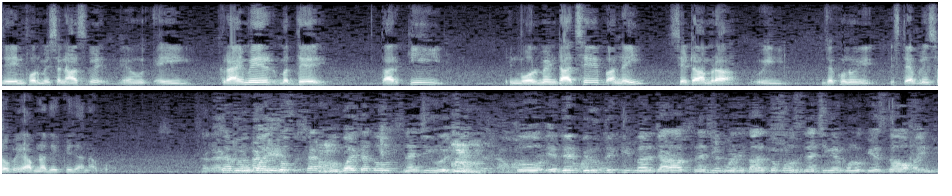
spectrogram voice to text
যে ইনফরমেশন আসবে এই ক্রাইমের মধ্যে তার কি ইনভলভমেন্ট আছে বা নেই, সেটা আমরা ওই যখন ওই এস্টাবলিশ হবে, আপনাদেরকে জানাব। স্যার মোবাইল তো স্যার মোবাইলটা তো স্ন্যাচিং হয়েছে। তো এদের বিরুদ্ধে কি মানে যারা স্ন্যাচিং করেছে তাদের তো কোনো স্ন্যাচিং এর কোনো কেস দেওয়া হয়নি?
